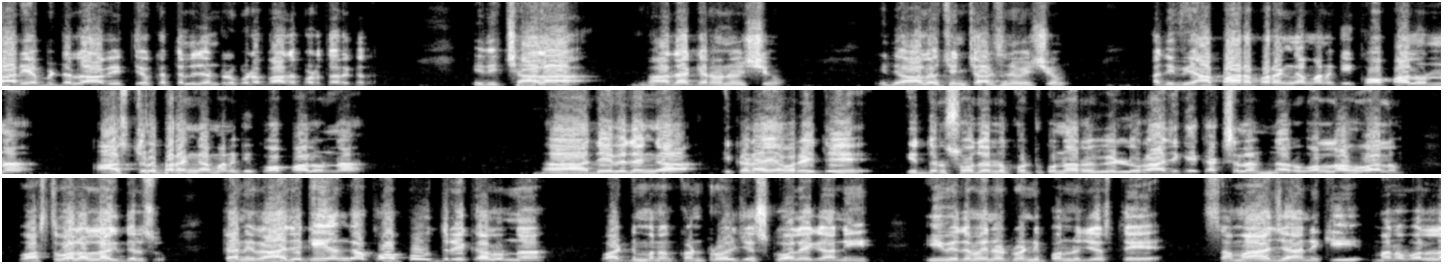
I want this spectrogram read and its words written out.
భార్య బిడ్డలు ఆ వ్యక్తి యొక్క తల్లిదండ్రులు కూడా బాధపడతారు కదా. ఇది చాలా బాధాకరమైన విషయం. ఇది ఆలోచించాల్సిన విషయం. అది వ్యాపార పరంగా మనకి కోపాలున్నా ఆస్తుల పరంగా మనకి కోపాలున్నా అదేవిధంగా ఇక్కడ ఎవరైతే ఇద్దరు సోదరులు కొట్టుకున్నారో వీళ్ళు రాజకీయ కక్షలు అంటున్నారు. వల్లాహు ఆలం వాస్తవాలు అల్లాకి తెలుసు. కానీ రాజకీయంగా కోప ఉద్రేకాలు ఉన్నా వాటిని మనం కంట్రోల్ చేసుకోవాలి కానీ ఈ విధమైనటువంటి పనులు చేస్తే సమాజానికి మన వల్ల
